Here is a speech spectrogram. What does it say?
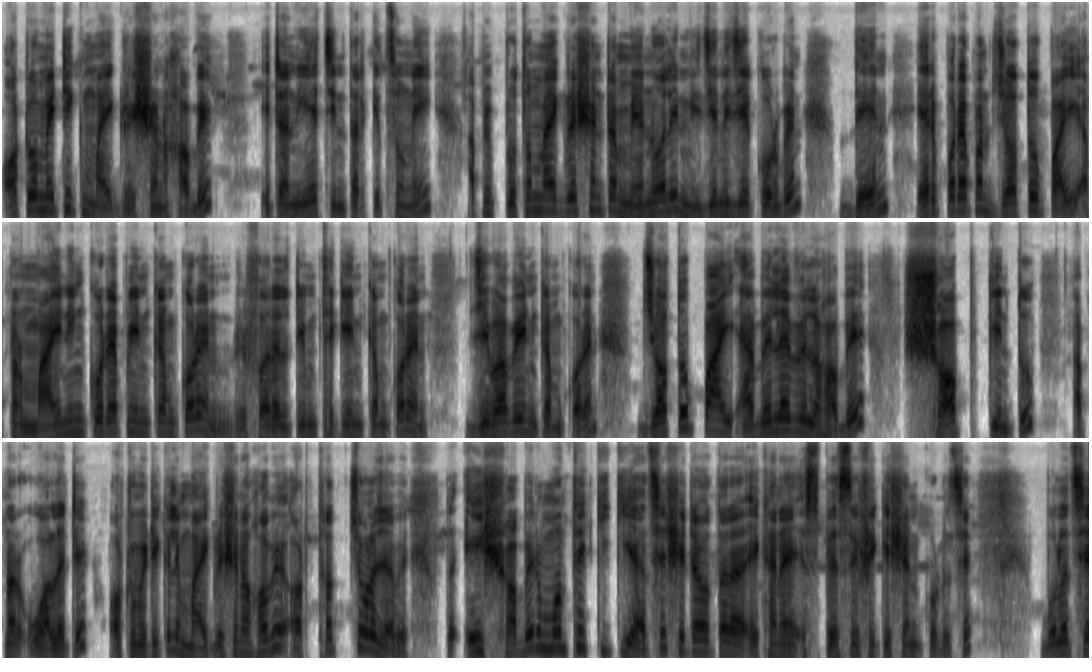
অটোমেটিক মাইগ্রেশন হবে। এটা নিয়ে চিন্তার কিছু নেই। আপনি প্রথম মাইগ্রেশনটা ম্যানুয়ালি নিজে নিজে করবেন দেন এরপরে আপনার যত পাই, আপনার মাইনিং করে আপনি ইনকাম করেন রেফারেল টিম থেকে ইনকাম করেন, যেভাবে ইনকাম করেন, যত পাই অ্যাভেলেবেল হবে, সব কিন্তু আপনার ওয়ালেটে অটোমেটিক্যালি মাইগ্রেশন হবে, অর্থাৎ চলে যাবে। তো এই সবের মধ্যে কি কি আছে, সেটাও তারা এখানে স্পেসিফিকেশন করেছে। বলেছে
